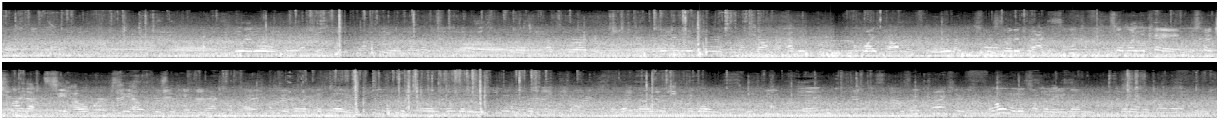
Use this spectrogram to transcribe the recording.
on that shot, and I haven't quite gotten it through. I just started practicing it, so I'm like, okay, I'm just gonna try that and see how it works, see how it feels in, the actual play. So then I can tell you, you're throwing somebody doing different shots. So right now you're kind of going sweepy thing. Because I'm trying to at somebody and then put it about afterwards.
